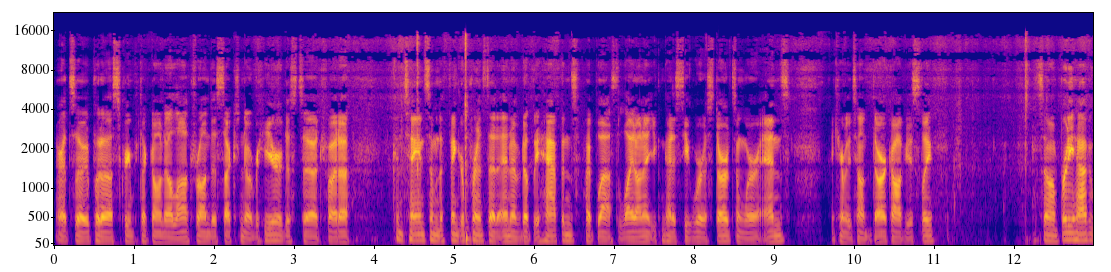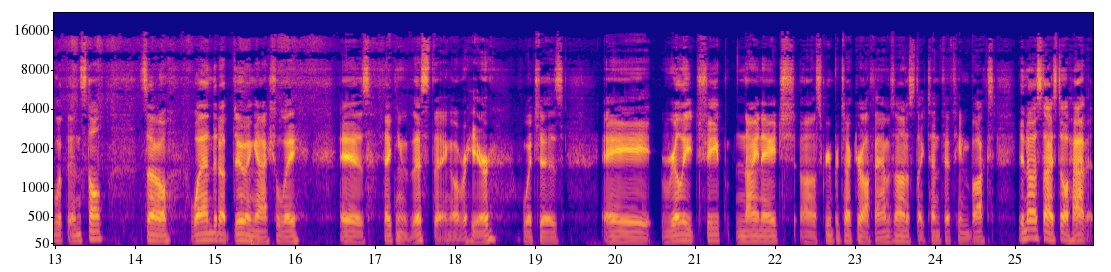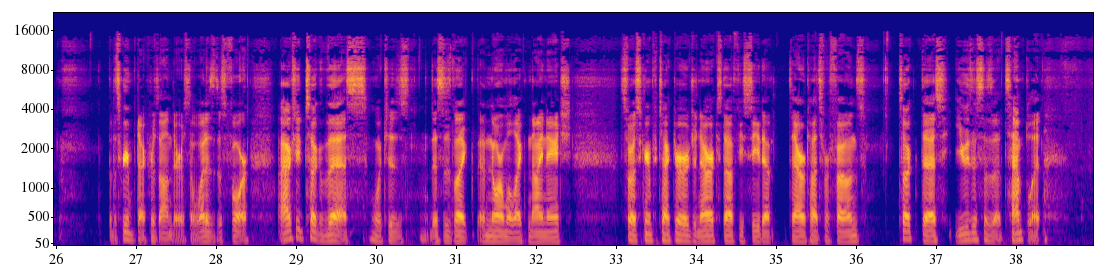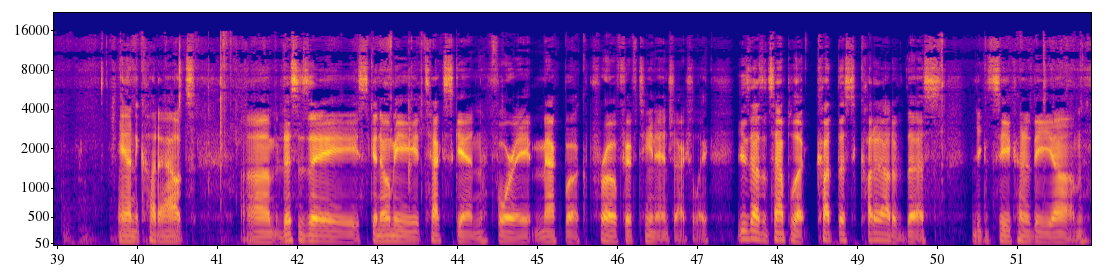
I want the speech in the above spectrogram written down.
All right, so we put a screen protector on the Elantra on this section over here just to try to contain some of the fingerprints that inevitably happens. If I blast light on it, you can kind of see where it starts and where it ends. I can't really tell in the dark, obviously. So I'm pretty happy with the install. So what I ended up doing actually is taking this thing over here, which is a really cheap 9H uh, screen protector off Amazon. It's like 10, 15 bucks. You notice I still have it, but the screen protector's on there. So what is this for? I actually took this, which is, this is like a normal like 9H sort of screen protector, generic stuff you see that advertised for phones. Took this, used this as a template, and cut out um, this is a Skinomi TechSkin for a MacBook Pro 15 inch actually. Use that as a template, cut this, cut it out of this. You can see kind of the, um,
